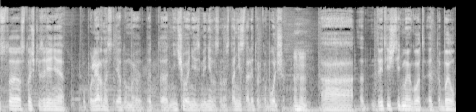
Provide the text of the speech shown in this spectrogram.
с, э, с точки зрения популярности, я думаю, это ничего не изменилось. Они стали только больше. Мгм. А 2007 год это был,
